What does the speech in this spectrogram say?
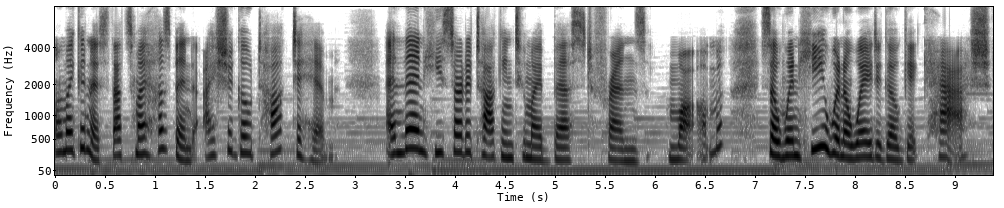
"Oh my goodness, that's my husband. I should go talk to him." And then he started talking to my best friend's mom. So when he went away to go get cash,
